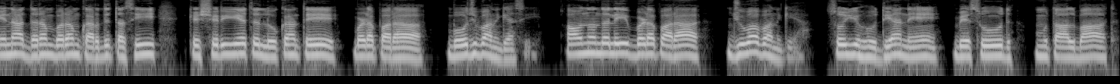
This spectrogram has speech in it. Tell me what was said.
ਇਹਨਾਂ ਧਰਮ ਬਰਮ ਕਰ ਦਿੱਤਾ ਸੀ ਕਿ ਸ਼ਰੀਅਤ ਲੋਕਾਂ ਤੇ ਬੜਾ ਭਾਰਾ ਬੋਝ ਬਣ ਗਿਆ ਸੀ। ਆ ਉਹਨਾਂ ਦੇ ਲਈ ਬੜਾ ਭਾਰਾ ਜੁਆ ਬਣ ਗਿਆ। ਸੋ ਯਹੂਦੀਆਂ ਨੇ ਬੇਸੂਦ, ਮੁਤਾਲਬਾਤ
